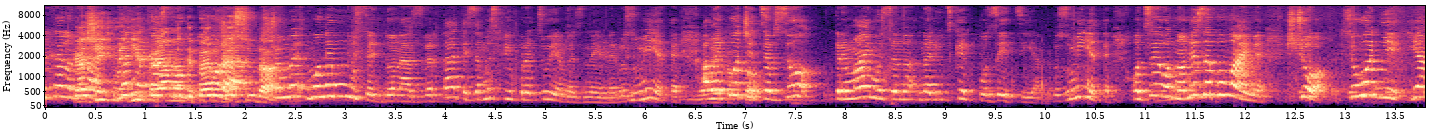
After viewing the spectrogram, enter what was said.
Михайло Кажіть Михайлович, мені така прямо тепер структура, уже сюди. Що ми, вони мусять до нас звертатися, ми співпрацюємо з ними, розумієте? Але то хочеться все, тримаємося на, на людських позиціях, розумієте? Оце одно, не забуваймо, що сьогодні я,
